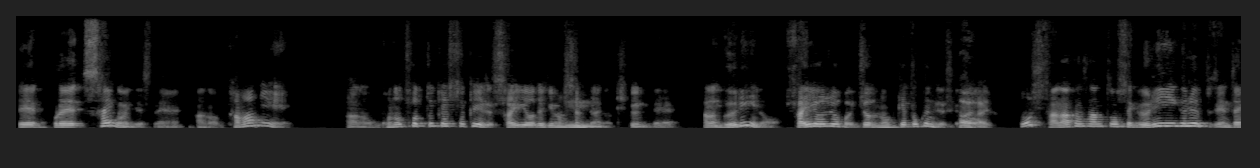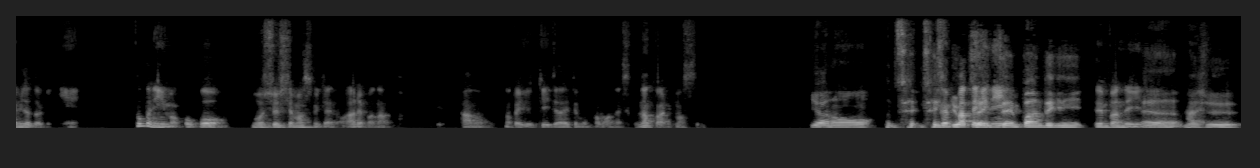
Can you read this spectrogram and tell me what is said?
で、これ、最後にですね、あの、たまに、あの、このポッドキャスト経由で採用できましたみたいなのを聞くんで、あの、グリーの採用情報一応載っけとくんですけど、はいはい。もし田中さんとしてグリーグループ全体見たときに、特に今ここ募集してますみたいなのがあればなんか、あの、なんか言っていただいても構わないですけど、なんかあります？いや、あの、全全般的に全般的に、全般的に。ええはい募集、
